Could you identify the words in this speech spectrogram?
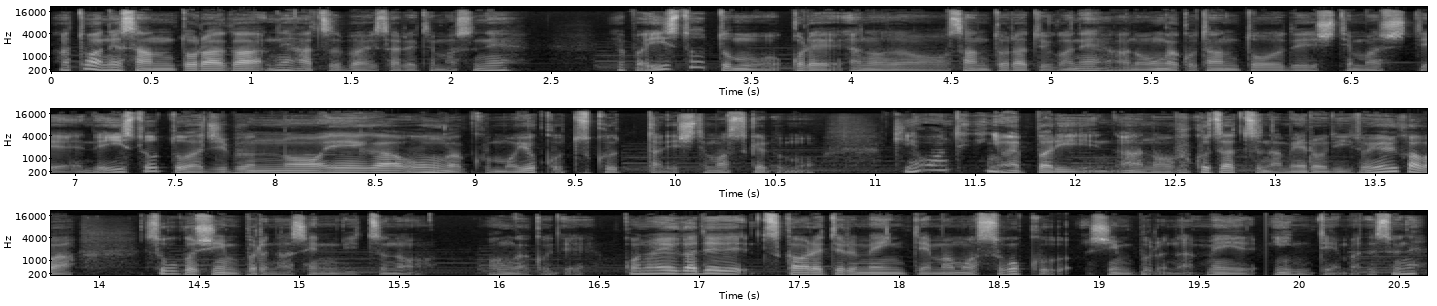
あとはね、サントラがね、発売されてますね。やっぱイーストウッドもこれ、あの、サントラというかね、あの音楽を担当でしてまして、で、イーストウッドは自分の映画音楽もよく作ったりしてますけども、基本的にはやっぱり、あの、複雑なメロディーというよりかは、すごくシンプルな旋律の音楽で、この映画で使われているメインテーマもすごくシンプルなメインテーマですよね。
